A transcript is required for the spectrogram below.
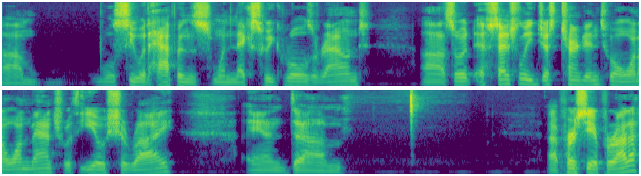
Um, we'll see what happens when next week rolls around. Uh, so it essentially just turned into a one-on-one match with Io Shirai and um, uh, Persia Pirotta,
